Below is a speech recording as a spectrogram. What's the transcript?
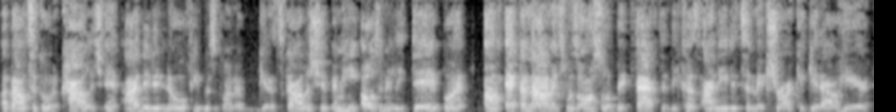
about to go to college and i didn't know if he was going to get a scholarship. I mean he ultimately did but um, economics was also a big factor because i needed to make sure i could get out here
